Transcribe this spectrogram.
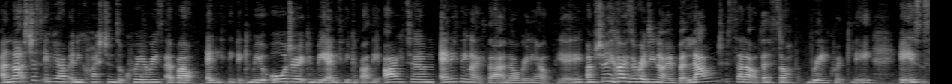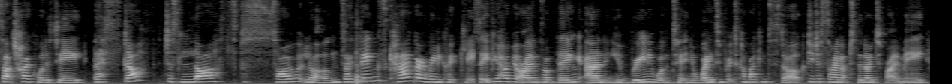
And that's just if you have any questions or queries about anything it can be your order it can be anything about the item anything like that and they'll really help you i'm sure you guys already know but lounge sell out of their stuff really quickly. It is such high quality. Their stuff just lasts for so long so things can go really quickly so if you have your eye on something and you really want it and you're waiting for it to come back into stock you just sign up to the notify me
